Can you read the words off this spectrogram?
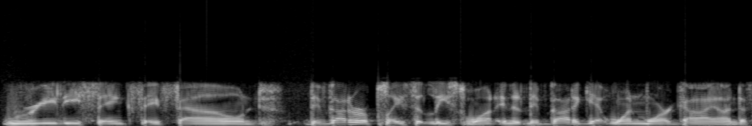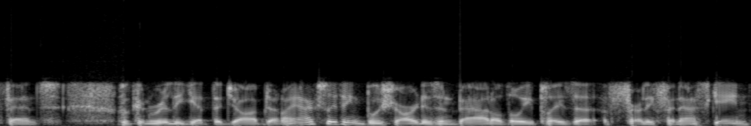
really think they found they've got to replace at least one. They've got to get one more guy on defense who can really get the job done. I actually think Bouchard isn't bad, although he plays a, fairly finesse game.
